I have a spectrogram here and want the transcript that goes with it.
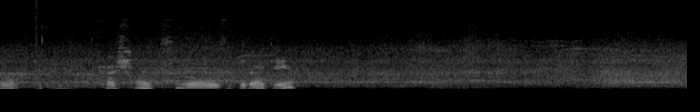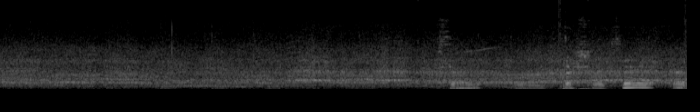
Well, flashlights are always a good idea. So, uh, flashlights there and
